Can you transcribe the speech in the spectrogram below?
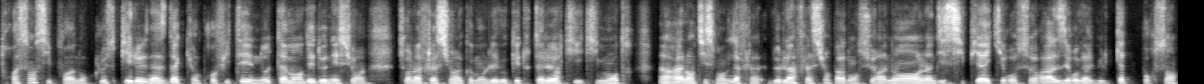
306 points. Donc le SPI et le le Nasdaq qui ont profité notamment des données sur, sur l'inflation, hein, comme on l'évoquait tout à l'heure, qui, qui montrent un ralentissement de l'inflation pardon, sur un an. L'indice CPI qui ressort à 0,4%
